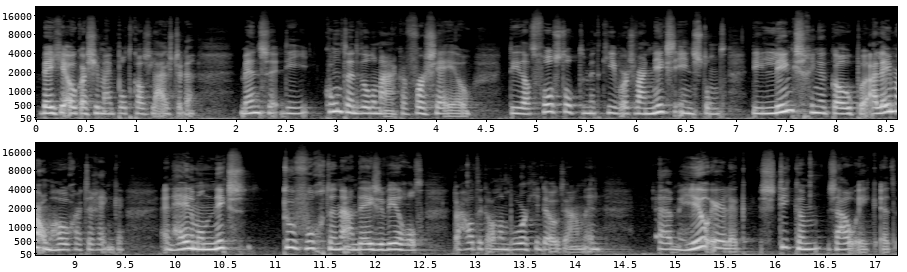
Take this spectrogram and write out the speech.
weet je ook als je mijn podcast luisterde. Mensen die content wilden maken voor SEO. Die dat volstopten met keywords waar niks in stond. Die links gingen kopen alleen maar om hoger te ranken. En helemaal niks toevoegden aan deze wereld. Daar had ik al een broertje dood aan. En um, heel eerlijk, stiekem zou ik het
